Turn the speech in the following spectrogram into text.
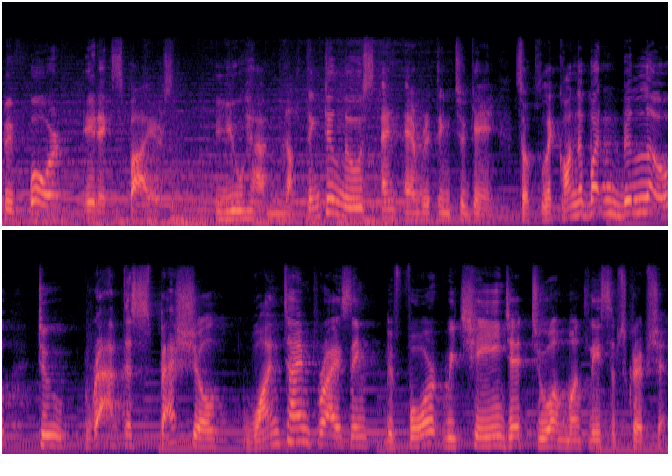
before it expires you have nothing to lose and everything to gain. So click on the button below to grab the special one-time pricing before we change it to a monthly subscription.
